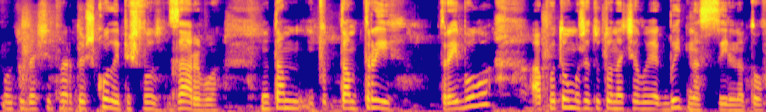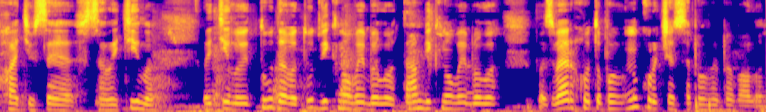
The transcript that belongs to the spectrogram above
От туди з четвертої школи пішло зарево. Ну там, там три, три було, а потім вже тут почало як бити нас сильно, то в хаті все, все летіло. Летіло і туди, отут вікно вибило, там вікно вибило, зверху, то ну, коротше, все повибивало.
